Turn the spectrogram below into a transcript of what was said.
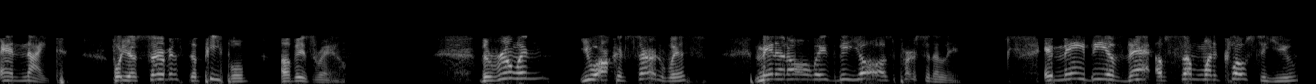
and night for your servants, the people of Israel. The ruin you are concerned with may not always be yours personally. It may be of that of someone close to you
